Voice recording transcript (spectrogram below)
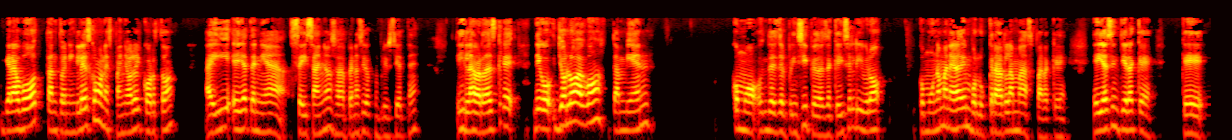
grabó tanto en inglés como en español el corto. Ahí ella tenía seis años, apenas iba a cumplir siete. Y la verdad es que, digo, yo lo hago también como desde el principio, desde que hice el libro, como una manera de involucrarla más para que ella sintiera que, que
